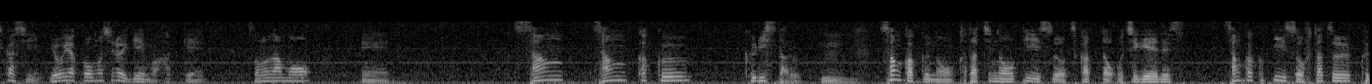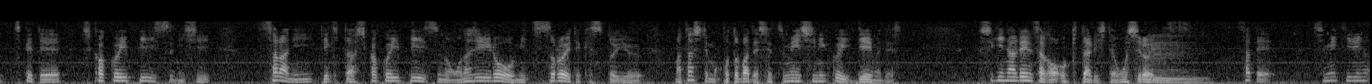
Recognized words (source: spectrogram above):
しかし、ようやく面白いゲームを発見。その名も、えー、三、三角クリスタル？うん。三角の形のピースを使った落ちゲーです。三角ピースを2つくっつけて四角いピースにし、さらにできた四角いピースの同じ色を3つ揃えて消すという、またしても言葉で説明しにくいゲームです。不思議な連鎖が起きたりして面白いです。さて、締め切りの、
